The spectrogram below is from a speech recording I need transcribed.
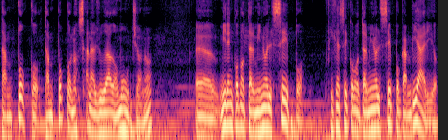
tampoco, tampoco nos han ayudado mucho, ¿no? Eh, miren cómo terminó el cepo, fíjense cómo terminó el cepo cambiario,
